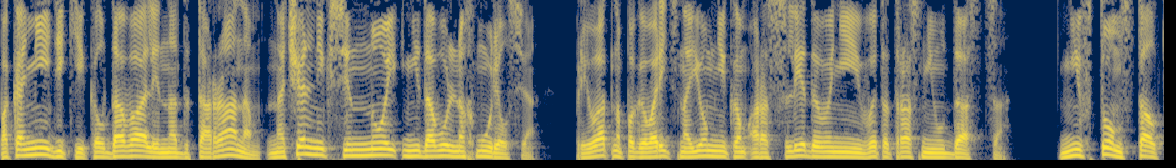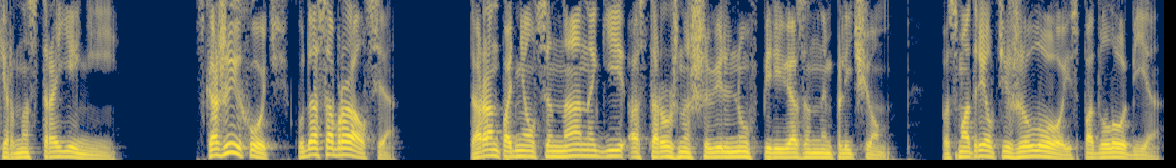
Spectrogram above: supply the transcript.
Пока медики колдовали над тараном, начальник Сенной недовольно хмурился. Приватно поговорить с наемником о расследовании в этот раз не удастся. Не в том сталкер настроении. «Скажи хоть, куда собрался?» Таран поднялся на ноги, осторожно шевельнув перевязанным плечом. Посмотрел тяжело, из-под лобья.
